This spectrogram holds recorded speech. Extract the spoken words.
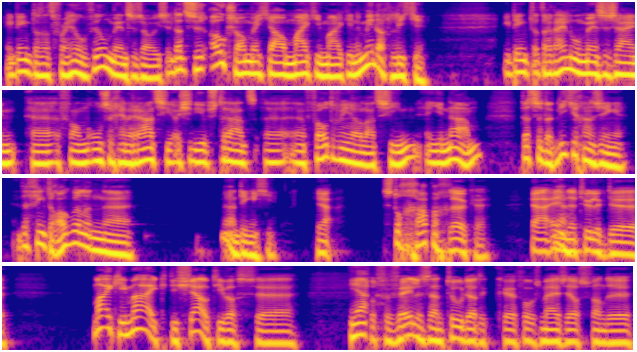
Ik denk dat dat voor heel veel mensen zo is. En dat is dus ook zo met jouw Mikey Mike in de middag liedje. Ik denk dat er een heleboel mensen zijn eh, van onze generatie, als je die op straat eh, een foto van jou laat zien en je naam, dat ze dat liedje gaan zingen. Dat vind ik toch ook wel een, eh, ja, een dingetje. Ja, Dat is toch grappig. leuk hè? Ja, en Ja. natuurlijk de Mikey Mike, die shout, die was Ja, tot vervelens aan toe dat ik volgens mij zelfs van de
